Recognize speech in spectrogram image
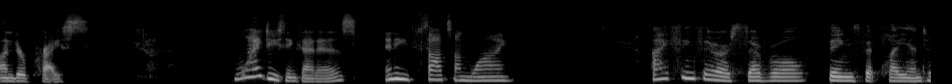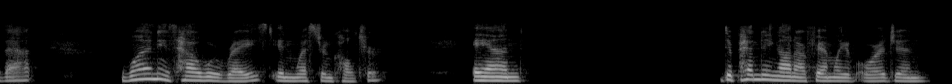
underprice. Why do you think that is? Any thoughts on why? I think there are several things that play into that. One is how we're raised in Western culture. And depending on our family of origin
